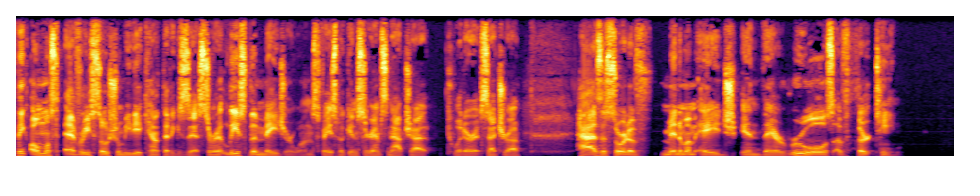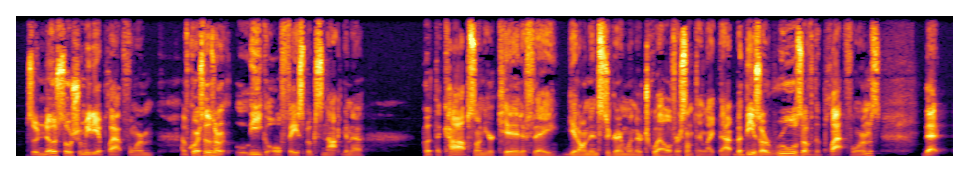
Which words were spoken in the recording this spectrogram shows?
I think almost every social media account that exists, or at least the major ones, Facebook, Instagram, Snapchat, Twitter, etc., has a sort of minimum age in their rules of 13. So no social media platform. Of course, those aren't legal. Facebook's not going to put the cops on your kid if they get on Instagram when they're 12 or something like that. But these are rules of the platforms that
